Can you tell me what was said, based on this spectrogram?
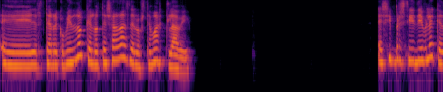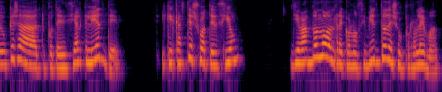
eh, te recomiendo que no te salgas de los temas clave es imprescindible que eduques a tu potencial cliente y que captes su atención llevándolo al reconocimiento de su problema,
